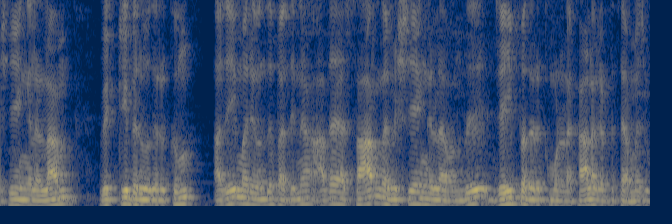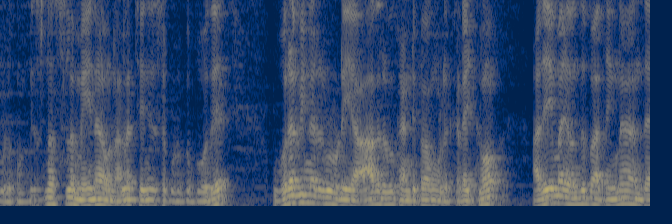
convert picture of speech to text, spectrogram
விஷயங்கள் எல்லாம் வெற்றி பெறுவதற்கும் அதே மாதிரி வந்து பார்த்திங்கன்னா அதை சார்ந்த விஷயங்களில் வந்து ஜெயிப்பதற்கு முன்னாடி காலகட்டத்தை அமைச்சு கொடுக்கும். பிஸ்னஸில் மெயினாக ஒரு நல்ல சேஞ்சஸை கொடுக்க போது உறவினர்களுடைய ஆதரவு கண்டிப்பாக உங்களுக்கு கிடைக்கும். அதே மாதிரி வந்து பார்த்தீங்கன்னா அந்த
